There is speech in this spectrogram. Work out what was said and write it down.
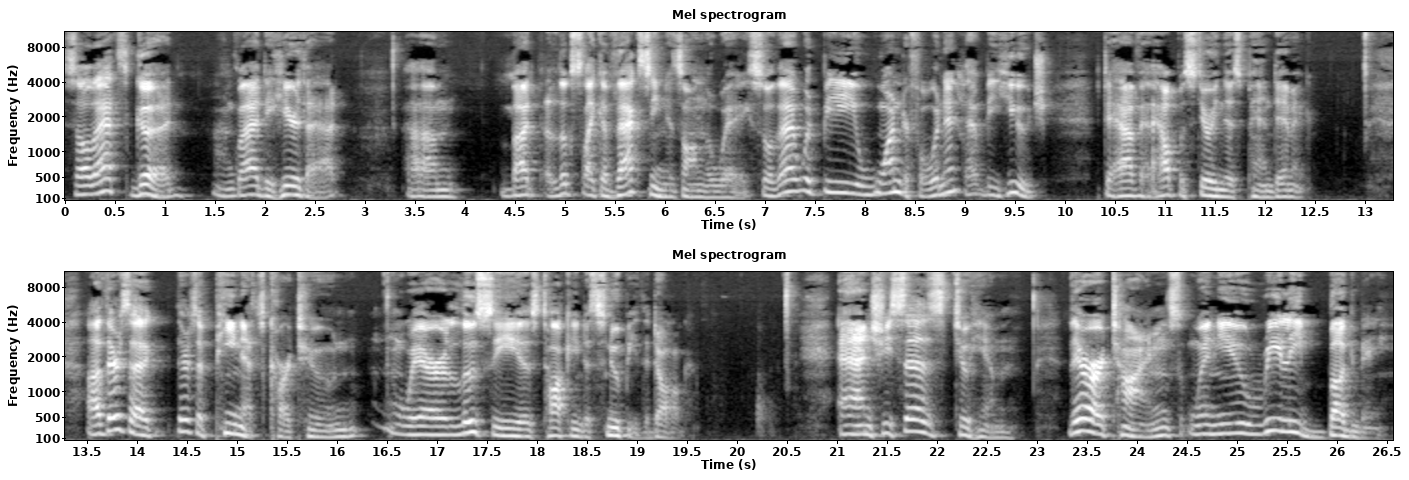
So that's good. I'm glad to hear that. Um, but it looks like a vaccine is on the way. So that would be wonderful, wouldn't it? That would be huge to have help us during this pandemic. Uh, there's a there's a Peanuts cartoon where Lucy is talking to Snoopy the dog, and she says to him, "There are times when you really bug me,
